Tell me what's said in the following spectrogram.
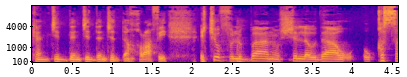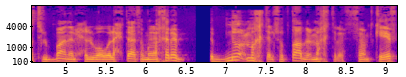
كان جدا جدا جدا خرافي. تشوف لبان والشلة وذا وقصة لبان الحلوة والأحداث والى آخره بنوع مختلف بطابع مختلف فهمت كيف؟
